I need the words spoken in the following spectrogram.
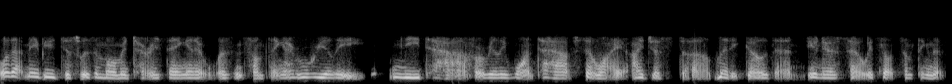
well, that maybe just was a momentary thing and it wasn't something I really need to have or really want to have. So I, I just uh, let it go then, you know, so it's not something that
